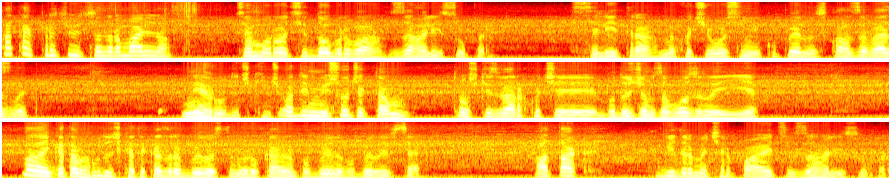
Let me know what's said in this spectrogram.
А так працює все нормально. В цьому році добрива взагалі супер. Селітра ми хоч і осінню купили, склад завезли. Не грудочки. Один мішочок там трошки зверху, чи бо дощом завозили її. Маленька там грудочка така зробилась, то ми руками побили, побили і все. А так, відрами черпається взагалі супер.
